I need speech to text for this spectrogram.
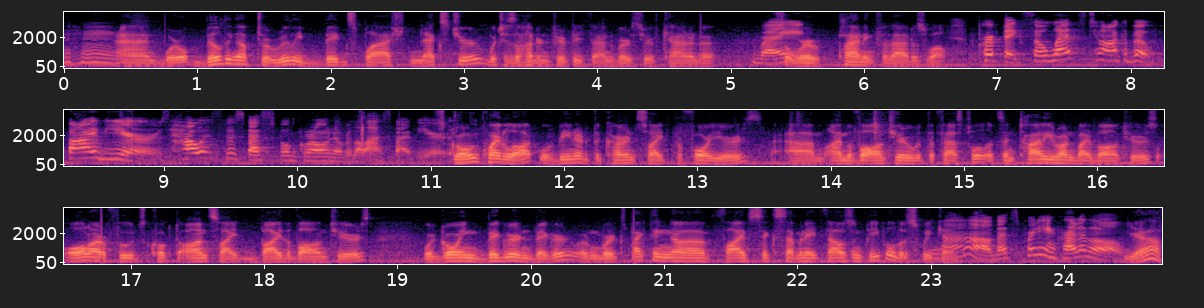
Mm-hmm. And we're building up to a really big splash next year, which is the 150th anniversary of Canada. So we're planning for that as well. Perfect. So let's talk about five years. How has this festival grown over the last five years? It's grown quite a lot. We've been at the current site for four years. Um, I'm a volunteer with the festival. It's entirely run by volunteers. All our food's cooked on site by the volunteers. We're growing bigger and bigger, and we're expecting uh, five, six, seven, eight thousand people this weekend. Wow, that's pretty incredible. Yeah.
